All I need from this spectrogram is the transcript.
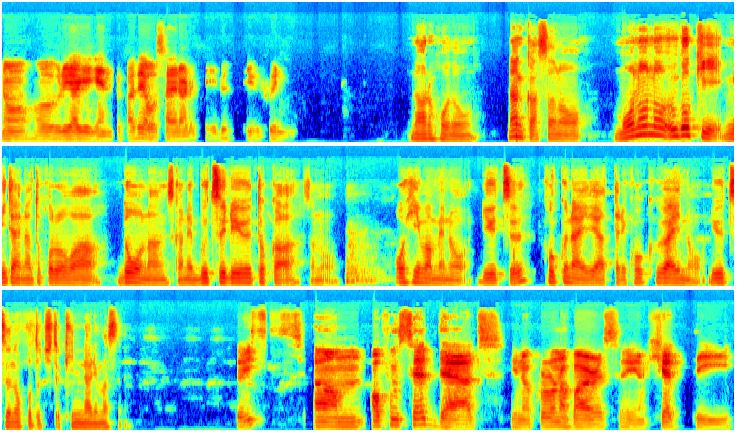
の売上減とかで抑えられているっていうふうに。なるほど。なんかその、物の動きみたいなところはどうなんですかね物流とか、その、コーヒー豆の流通国内であったり国外の流通のことちょっと気になりますね。It's um, often said that, you know, coronavirus, you know, hit the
